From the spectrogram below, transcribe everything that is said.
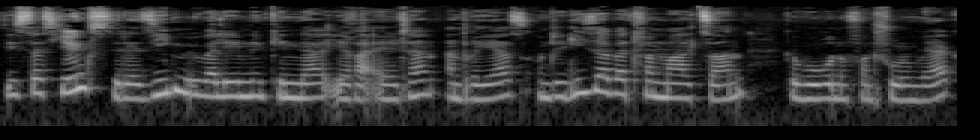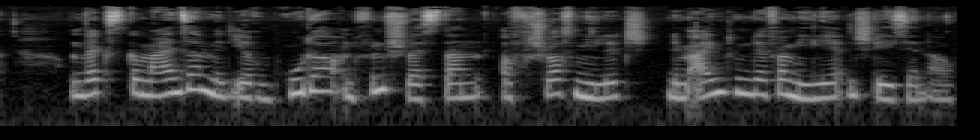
Sie ist das jüngste der sieben überlebenden Kinder ihrer Eltern Andreas und Elisabeth von Malzahn, geborene von Schulenberg, und wächst gemeinsam mit ihrem Bruder und fünf Schwestern auf Schloss Mielitsch, dem Eigentum der Familie in Schlesien auf.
